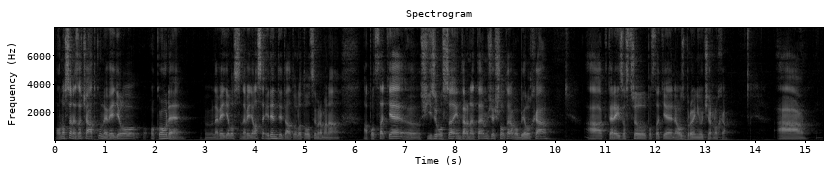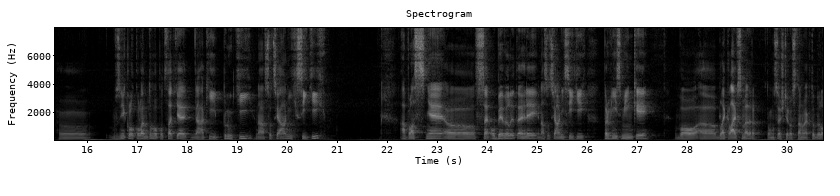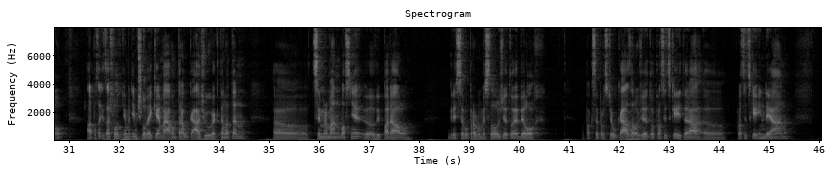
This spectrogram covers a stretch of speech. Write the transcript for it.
ono se na začátku nevědělo, o koho jde, nevědělo, nevěděla se identita tohoto Cimrmana a v podstatě eh, šířilo se internetem, že šlo teda o Bělocha, a který zastřelil v podstatě neozbrojeného Černocha. A eh, vzniklo kolem toho v podstatě nějaký pnutí na sociálních sítích a vlastně eh, se objevily tehdy na sociálních sítích první zmínky o Black Lives Matter. K tomu se ještě dostanu, jak to bylo. Ale v podstatě zašlo tím tím člověkem a já vám teda ukážu, jak tenhle ten Zimmerman vlastně vypadal, kdy se opravdu myslelo, že to je Běloch. A pak se prostě ukázalo, že je to klasický teda klasický indián.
